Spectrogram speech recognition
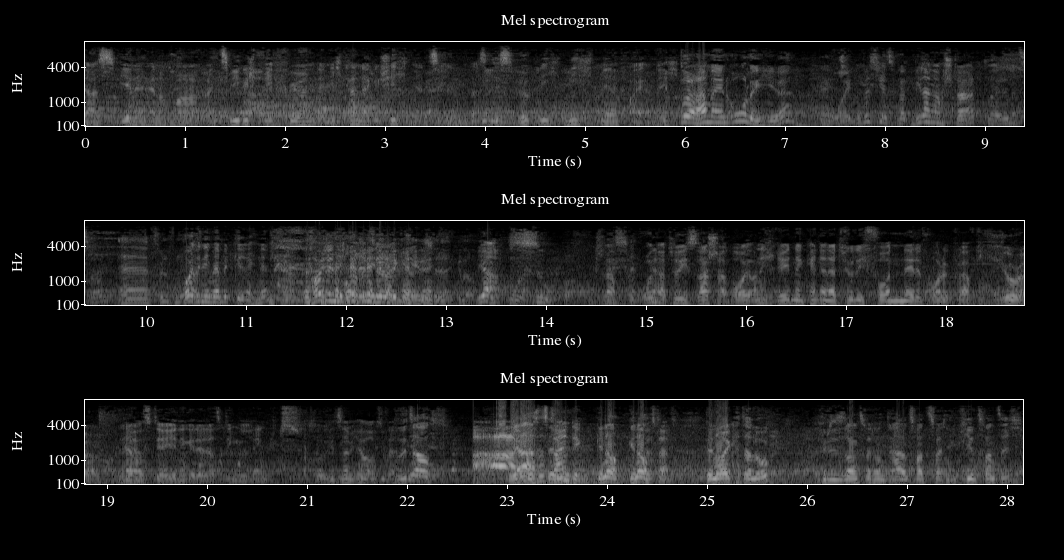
dass wir nachher nochmal ein Zwiegespräch führen, denn ich kann da Geschichten erzählen. Das ist wirklich nicht mehr feierlich. So, dann haben wir den Ole hier. Du bist jetzt wie lange am Start bei Element 2? Äh, fünf Monate. Heute nicht mehr mitgerechnet. Heute nicht Heute nicht mehr mitgerechnet. genau. Ja, super. Klasse. Und natürlich Sascha, brauche ich auch nicht reden, den kennt er natürlich von Native Watercraft Europe. Der ist derjenige, der das Ding lenkt. So sieht's nämlich aus. Oder? So sieht's aus. Ah, das ist dein Ding. Genau, genau. Was ist das? Der neue Katalog für die Saison 2023, 2024.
